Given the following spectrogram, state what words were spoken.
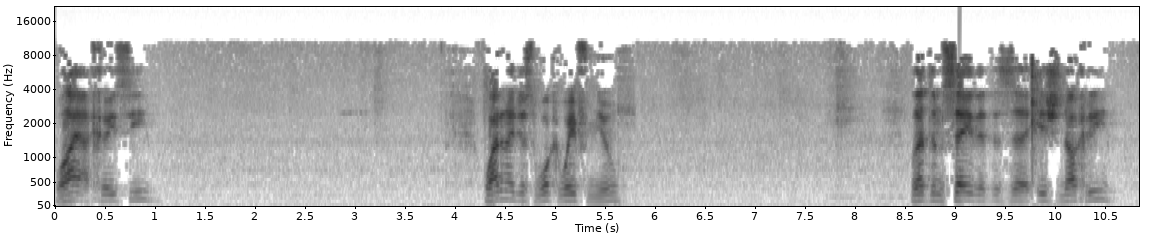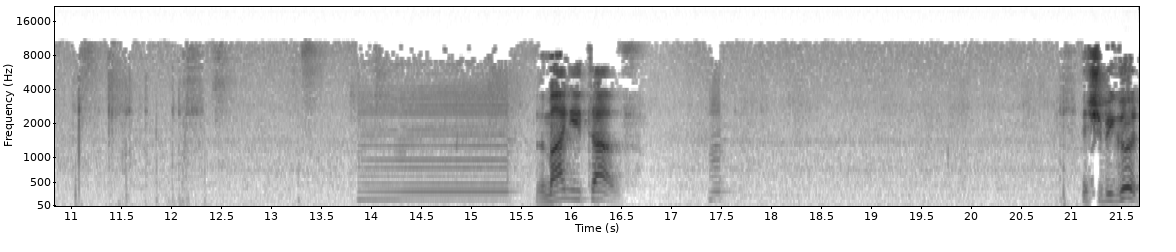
Why achaisi? Why don't I just walk away from you? Let them say that this is a ish nachri. The man yitav. It should be good.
